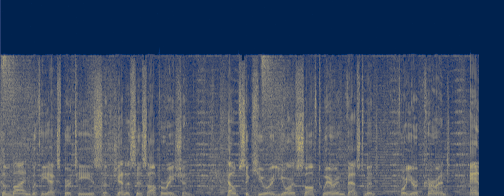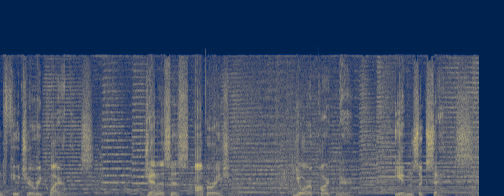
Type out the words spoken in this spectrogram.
combined with the expertise of Genisys Corporation, help secure your software investment for your current and future requirements. Genisys Corporation, your partner in success.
